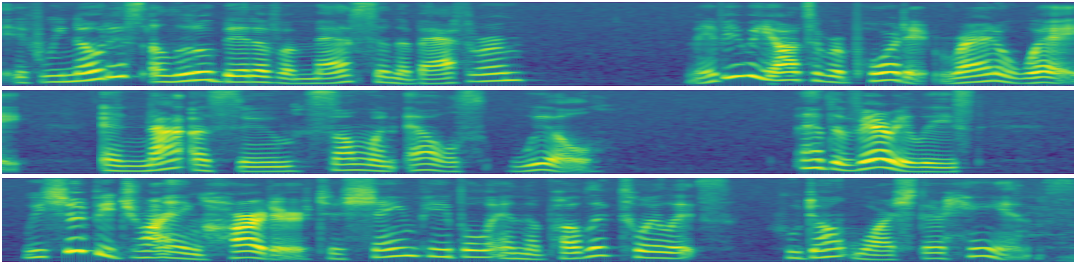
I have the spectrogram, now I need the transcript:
if we notice a little bit of a mess in the bathroom, maybe we ought to report it right away and not assume someone else will. At the very least, we should be trying harder to shame people in the public toilets who don't wash their hands.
